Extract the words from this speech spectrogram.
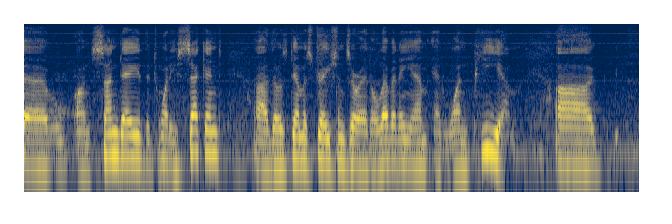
on Sunday, the 22nd. Uh, those demonstrations are at 11 a.m. and 1 p.m. Uh,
